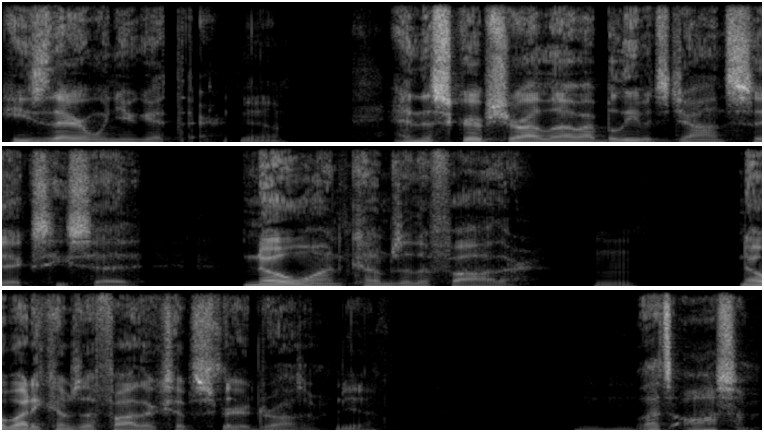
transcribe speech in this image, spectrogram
He's there when you get there. Yeah. And the scripture I love, I believe it's John six. He said, "No one comes to the Father. Mm. Nobody comes to the Father except the Spirit draws him." Yeah. hmm Well, that's awesome.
